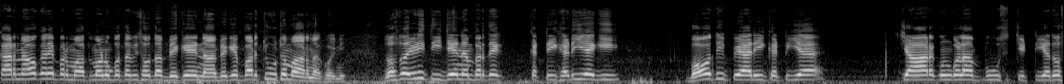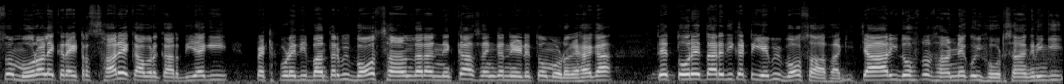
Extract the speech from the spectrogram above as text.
ਕਰਨਾ ਉਹ ਕਹਿੰਦੇ ਪਰਮਾਤਮਾ ਨੂੰ ਪਤਾ ਵੀ ਸੌਦਾ ਵਿਕੇ ਨਾ ਵਿਕੇ ਪਰ ਝੂਠ ਮਾਰਨਾ ਕੋਈ ਨਹੀਂ। ਦੋਸਤੋ ਜਿਹੜੀ ਤੀਜੇ ਨੰਬਰ ਤੇ ਕੱਟੀ ਖੜੀ ਹੈਗੀ ਬਹੁਤ ਹੀ ਪਿਆਰੀ ਕੱਟੀ ਹੈ ਚਾਰ ਕੁੰਗਲਾਂ ਪੂਸ ਚਿੱਟੀ ਆ। ਦੋਸਤੋ ਮੋਹਰ ਵਾਲੇ ਕਰੈਕਟਰ ਸਾਰੇ ਕਵਰ ਕਰਦੀ ਹੈਗੀ। ਪਿੱਠਪੁੜੇ ਦੀ ਬੰਤਰ ਵੀ ਬਹੁਤ ਸ਼ਾਨਦਾਰ ਆ। ਨਿੱਕਾ ਸਿੰਘ ਨੇੜੇ ਤੋਂ ਮੁੜ ਰਿਹਾ ਹੈਗਾ। ਤੇ ਤੋਰੇ ਤਾਰੇ ਦੀ ਕੱਟੀ ਇਹ ਵੀ ਬਹੁਤ ਸਾਫ਼ ਹੈਗੀ ਚਾਰ ਹੀ ਦੋਸਤੋ ਸਾਹਮਣੇ ਕੋਈ ਹੋਟ ਸਾਂਖ ਨਹੀਂ ਗੀ।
